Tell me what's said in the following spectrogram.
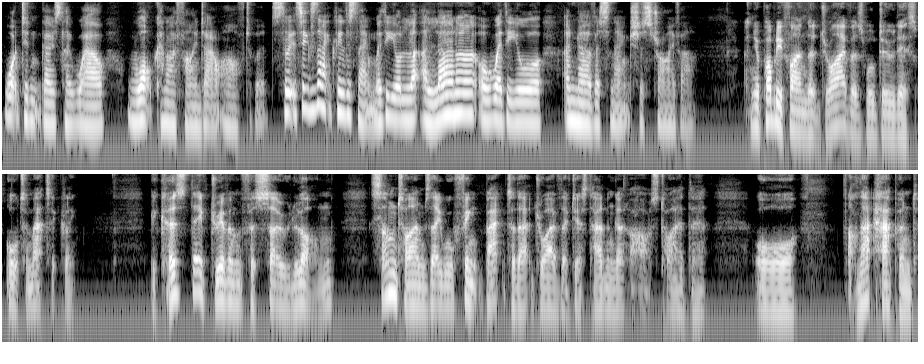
What didn't go so well? What can I find out afterwards? So it's exactly the same, whether you're a learner or whether you're a nervous and anxious driver. And you'll probably find that drivers will do this automatically. Because they've driven for so long, sometimes they will think back to that drive they've just had and go, oh, I was tired there. Or, oh, that happened.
